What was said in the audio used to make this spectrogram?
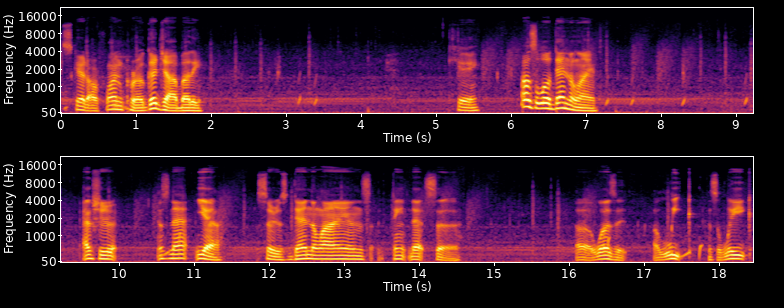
Scared off one crow. Good job, buddy. Okay. That was a little dandelion. Actually, isn't that? Yeah. So there's dandelions. I think that's, uh... Uh, was it? A leek. It's a leek.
